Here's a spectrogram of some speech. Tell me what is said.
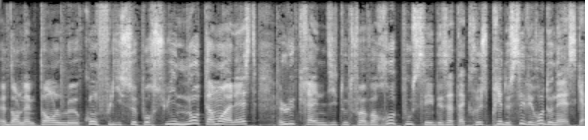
Dans le même temps, le conflit se poursuit, notamment à l'Est. L'Ukraine dit toutefois avoir repoussé des attaques russes près de Severodonetsk.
